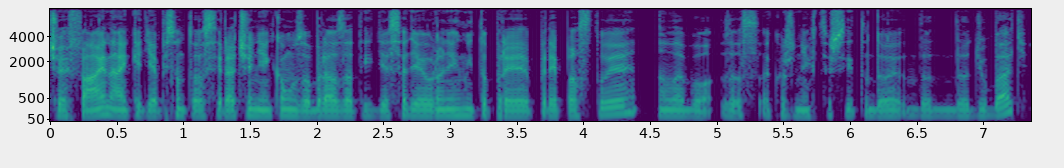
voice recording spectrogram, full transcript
čo je fajn, aj keď ja by som to asi radšej niekomu zobral za tých 10 eur, nech mi to pre, prepastuje, alebo zase akože nechceš si to do, do, doďubať.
